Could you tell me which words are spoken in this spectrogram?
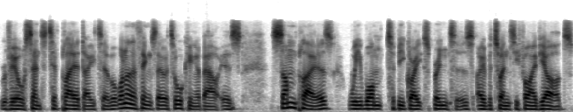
reveal sensitive player data. But one of the things they were talking about is some players we want to be great sprinters over 25 yards.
